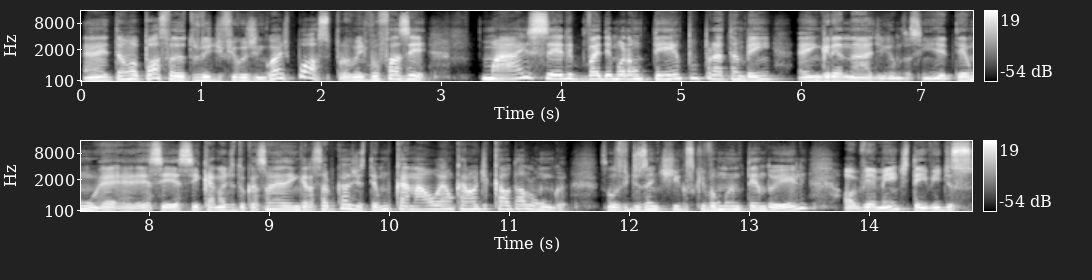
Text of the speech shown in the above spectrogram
É, então, eu posso fazer outro vídeo de figuras de linguagem? Posso, provavelmente vou fazer mas ele vai demorar um tempo para também é, engrenar, digamos assim. Ele tem um. É, é, esse, esse canal de educação é engraçado por causa disso. Tem um canal, é um canal de cauda longa. São os vídeos antigos que vão mantendo ele. Obviamente, tem vídeos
